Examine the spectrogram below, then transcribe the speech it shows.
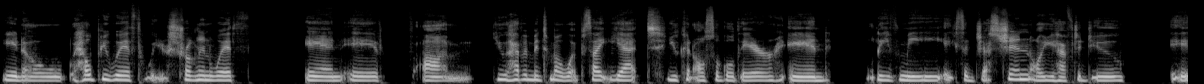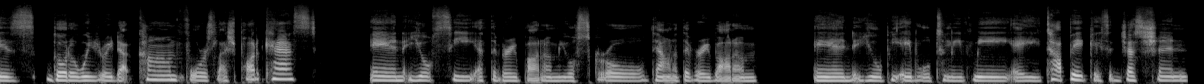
you know, help you with, what you're struggling with. And if um you haven't been to my website yet, you can also go there and leave me a suggestion. All you have to do is go to wendyray.com forward slash podcast and you'll see at the very bottom, you'll scroll down at the very bottom and you'll be able to leave me a topic, a suggestion,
